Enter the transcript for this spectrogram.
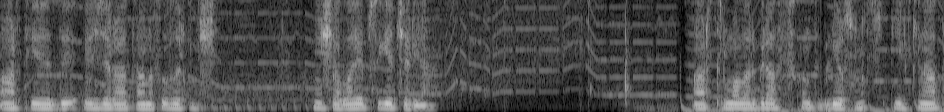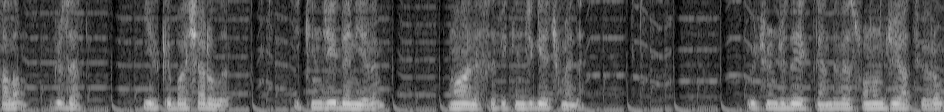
Artı 7 ejderha tanrısı zırhmış. İnşallah hepsi geçer ya. Artırmalar biraz sıkıntı biliyorsunuz. İlkini atalım. Güzel. İlki başarılı. İkinciyi deneyelim. Maalesef ikinci geçmedi. Üçüncü de eklendi ve sonuncuyu atıyorum.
